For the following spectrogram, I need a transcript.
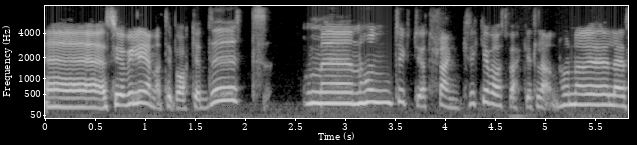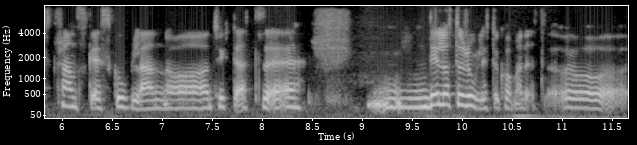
Mm. Eh, så jag ville gärna tillbaka dit. Men hon tyckte att Frankrike var ett vackert land. Hon hade läst franska i skolan och tyckte att eh, Mm, det låter roligt att komma dit. Och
